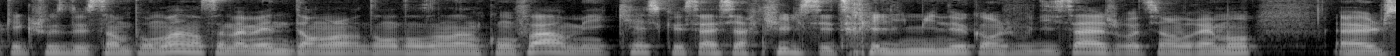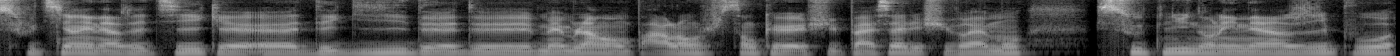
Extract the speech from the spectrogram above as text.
quelque chose de simple pour moi, hein. ça m'amène dans, dans, un inconfort, mais qu'est-ce que ça circule? C'est très lumineux quand je vous dis ça, je retiens vraiment euh, le soutien énergétique euh, des guides, de, même là en parlant, je sens que je suis pas seul et je suis vraiment soutenu dans l'énergie pour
